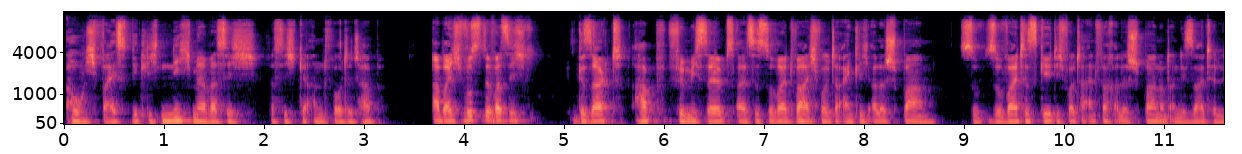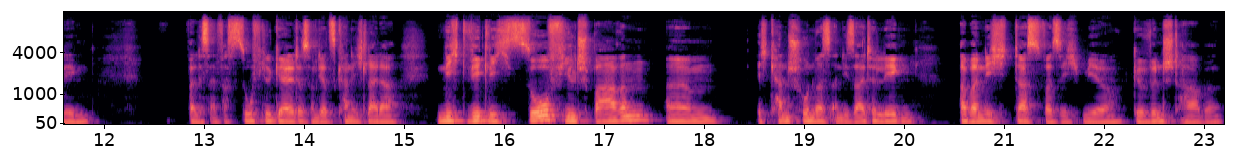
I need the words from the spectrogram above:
Oh, ich weiß wirklich nicht mehr, was ich, was ich geantwortet habe. Aber ich wusste, was ich gesagt habe für mich selbst, als es soweit war. Ich wollte eigentlich alles sparen. So, soweit es geht, ich wollte einfach alles sparen und an die Seite legen, weil es einfach so viel Geld ist und jetzt kann ich leider nicht wirklich so viel sparen. Ähm, ich kann schon was an die Seite legen, aber nicht das, was ich mir gewünscht habe.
